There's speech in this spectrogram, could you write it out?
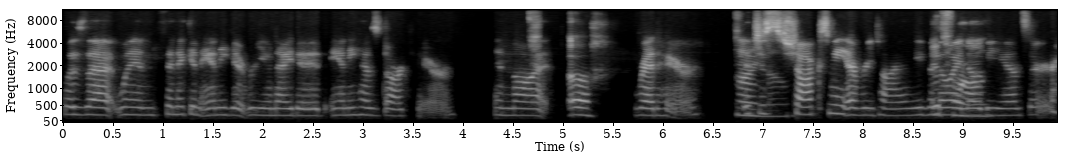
was that when Finnick and Annie get reunited, Annie has dark hair and not Ugh, red hair. I it just shocks me every time, even It's though I know the answer.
